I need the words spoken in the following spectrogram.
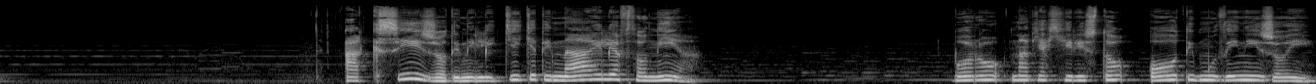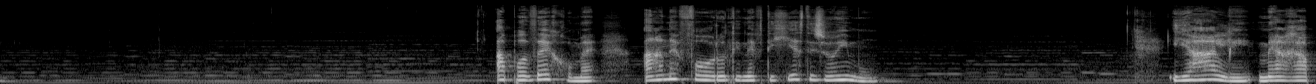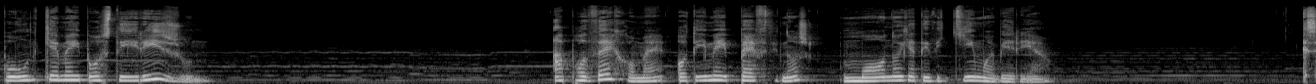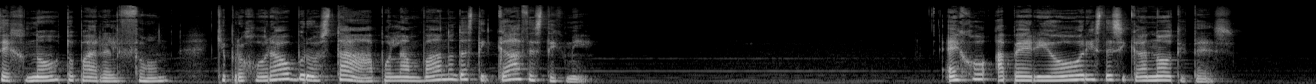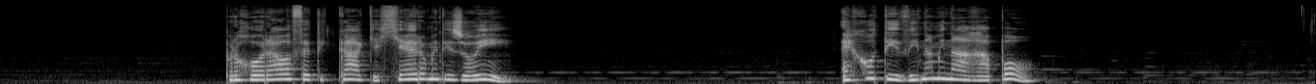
Αξίζω την ηλική και την άειλη αυθονία. Μπορώ να διαχειριστώ ό,τι μου δίνει η ζωή. Αποδέχομαι ανεφόρον την ευτυχία στη ζωή μου. Οι άλλοι με αγαπούν και με υποστηρίζουν. Αποδέχομαι ότι είμαι υπεύθυνος μόνο για τη δική μου εμπειρία. Ξεχνώ το παρελθόν και προχωράω μπροστά απολαμβάνοντας την κάθε στιγμή. Έχω απεριόριστες ικανότητες. Προχωράω θετικά και χαίρομαι τη ζωή. Έχω τη δύναμη να αγαπώ.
